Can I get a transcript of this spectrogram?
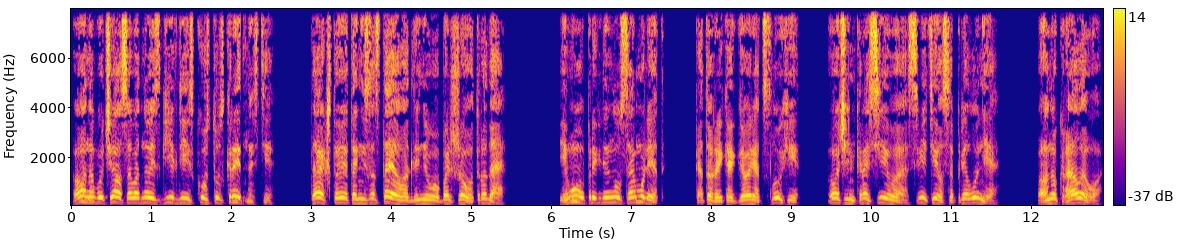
Он обучался в одной из гильдий искусству скрытности, так что это не составило для него большого труда. Ему приглянулся амулет, который, как говорят слухи, очень красиво светился при луне. Он украл его.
